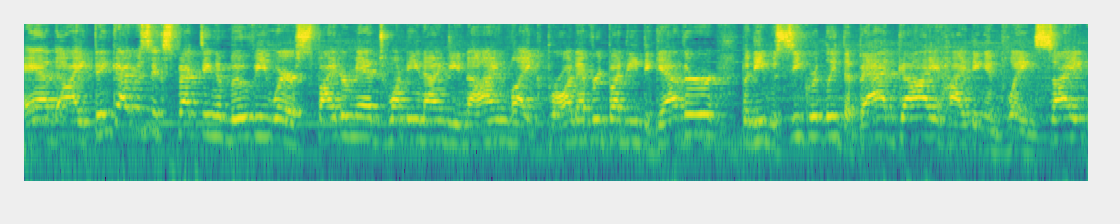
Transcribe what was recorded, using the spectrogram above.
and I think I was expecting a movie where Spider-Man 2099 like brought everybody together, but he was secretly the bad guy hiding in plain sight.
